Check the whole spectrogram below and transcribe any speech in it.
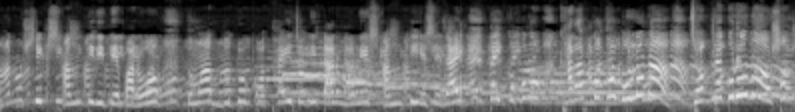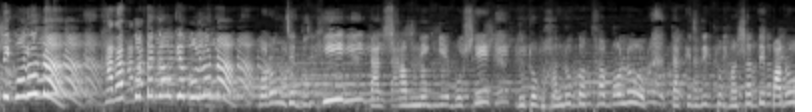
মানসিক শান্তি দিতে পারো। তোমার দুটো কথাই যদি তার মনে শান্তি এসে যায়, তাই কখনো খারাপ কথা বলো না, ঝগড়া করো না, অশান্তি করো না, খারাপ কথা কাউকে বলো না। বরং যে দুঃখী, তার সামনে গিয়ে বসে দুটো ভালো কথা বলো, তাকে যদি একটু হাসাতে পারো,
